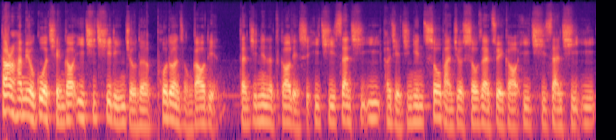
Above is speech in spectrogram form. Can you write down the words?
当然还没有过前高一七七零九的波段总高点。但今天的高点是一七三七一，而且今天收盘就收在最高一七三七一，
